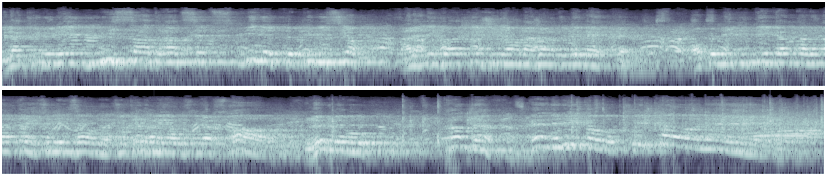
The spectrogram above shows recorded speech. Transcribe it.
Il a cumulé 836 minutes de punition à la Ligue hockey junior majeur du Québec. On peut l'écouter également le matin sur les ondes du 91 Sport, le numéro 39, Enrico Ciccone.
